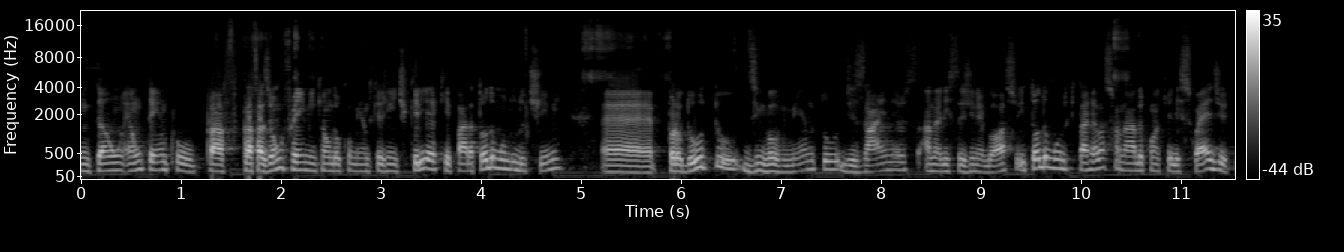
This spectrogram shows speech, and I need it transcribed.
Então, é um tempo para fazer um framing, que é um documento que a gente cria aqui para todo mundo do time, é, produto, desenvolvimento, designers, analistas de negócio e todo mundo que está relacionado com aquele squad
